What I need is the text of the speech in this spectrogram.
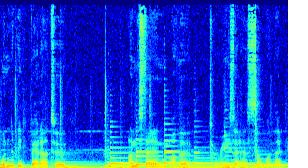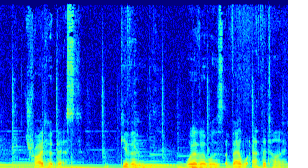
Wouldn't it be better to understand Mother Teresa as someone that tried her best, given whatever was available at the time,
